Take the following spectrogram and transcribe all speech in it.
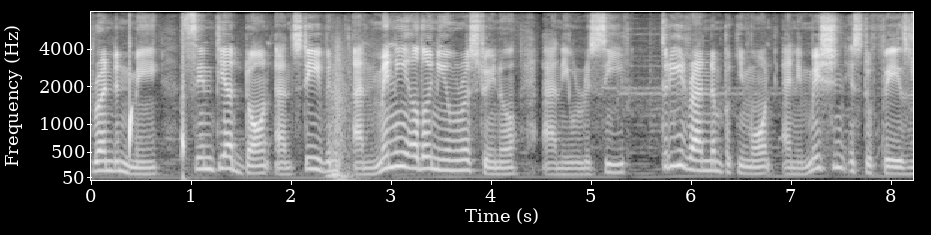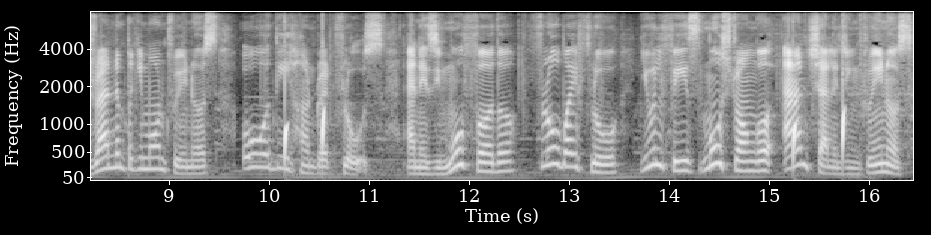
Brendan May, Cynthia, Dawn and Steven and many other numerous trainer and you will receive 3 random Pokemon and your mission is to face random Pokemon trainers over the 100 floors. And as you move further, floor by floor, you will face more stronger and challenging trainers.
